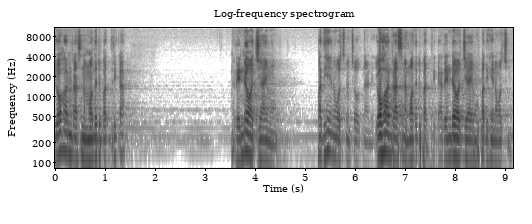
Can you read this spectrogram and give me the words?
యోహాను రాసిన మొదటి పత్రిక రెండవ అధ్యాయము పదిహేను వచనం చదువుతున్నాండి. యోహాన్ రాసిన మొదటి పత్రిక రెండవ అధ్యాయము పదిహేను వచనం.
